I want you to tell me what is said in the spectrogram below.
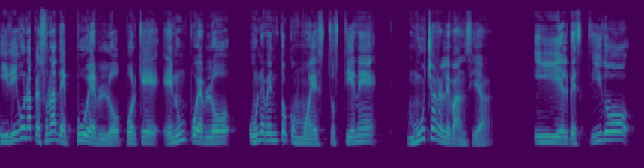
Y digo una persona de pueblo porque en un pueblo un evento como estos tiene mucha relevancia y el vestido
